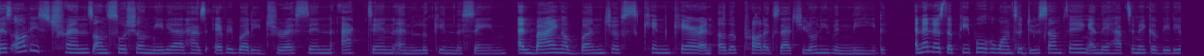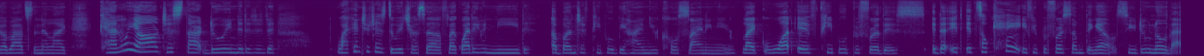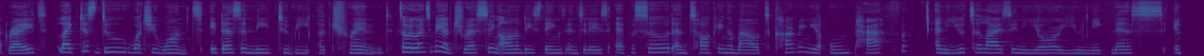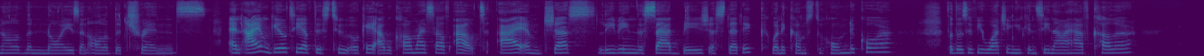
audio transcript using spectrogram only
There's all these trends on social media that has everybody dressing, acting, and looking the same, and buying a bunch of skincare and other products that you don't even need. And then there's the people who want to do something and they have to make a video about it, and they're like, "Can we all just start doing it?" Why can't you just do it yourself? Like, why do you need a bunch of people behind you co-signing you? Like what if people prefer this? It, it, it's okay if you prefer something else. You do know that right? Like just do what you want. It doesn't need to be a trend. So we're going to be addressing all of these things in today's episode and talking about carving your own path and utilizing your uniqueness in all of the noise and all of the trends and I am guilty of this too, okay? I will call myself out. I am just leaving the sad beige aesthetic when it comes to home decor. For those of you watching, you can see now I have color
